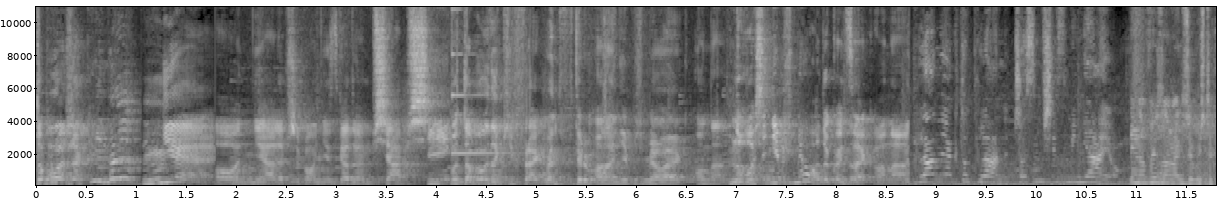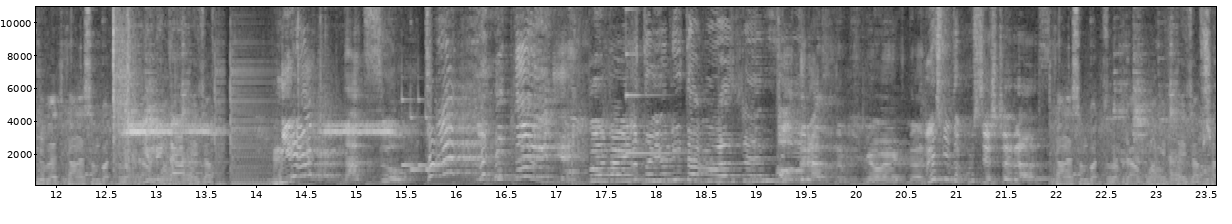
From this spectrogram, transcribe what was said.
To była Jacqueline? Nie! O nie, ale przypomnij, nie zgadłem psia psi. Bo to był taki fragment, w którym ona nie brzmiała jak ona. No właśnie nie brzmiała do końca jak ona. Plany jak to plany, czasem się zmieniają. No wiedzą jak zrobić te krewetki, one są bardzo dobre. Julita! Nie! Natsu! Powiem, że to Julita była z Od razu to brzmiało jak Natsu. Weź mi to puść jeszcze raz. One są bardzo dobre ogólnie tutaj zawsze.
